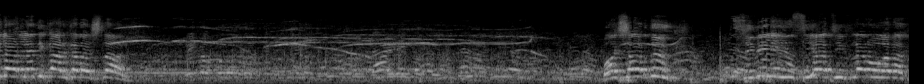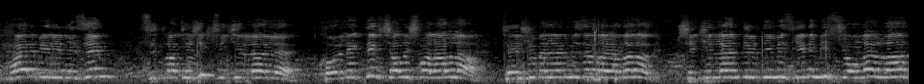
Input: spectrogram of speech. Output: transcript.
ilerledik arkadaşlar. Başardık. Sivil inisiyatifler olarak her birinizin stratejik fikirlerle, kolektif çalışmalarla, tecrübelerimize dayanarak şekillendirdiğimiz yeni misyonlarla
